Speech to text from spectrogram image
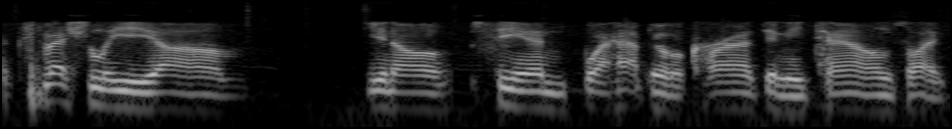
especially um, you know seeing what happened with Karl Anthony Towns. Like,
